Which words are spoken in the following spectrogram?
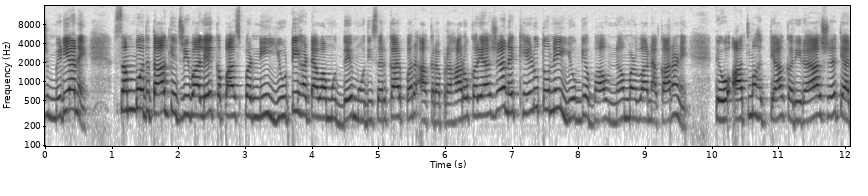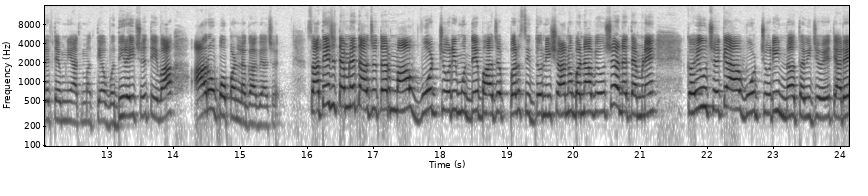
જ મીડિયાને સંબોધતા કેજરીવાલે કપાસ પરની યુટી હટાવવા મુદ્દે મોદી સરકાર પર આકરા પ્રહારો કર્યા છે અને ખેડૂતોને યોગ્ય ભાવ ન મળવાના કારણે તેઓ આત્મહત્યા કરી રહ્યા છે. ત્યારે તેમની આત્મહત્યા વધી રહી છે તેવા આરોપો પણ લગાવ્યા છે. સાથે જ તેમણે તાજેતરમાં વોટ ચોરી મુદ્દે ભાજપ પર સીધો નિશાનો બનાવ્યો છે અને તેમણે કહ્યું છે કે આ વોટ ચોરી ન થવી જોઈએ. ત્યારે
